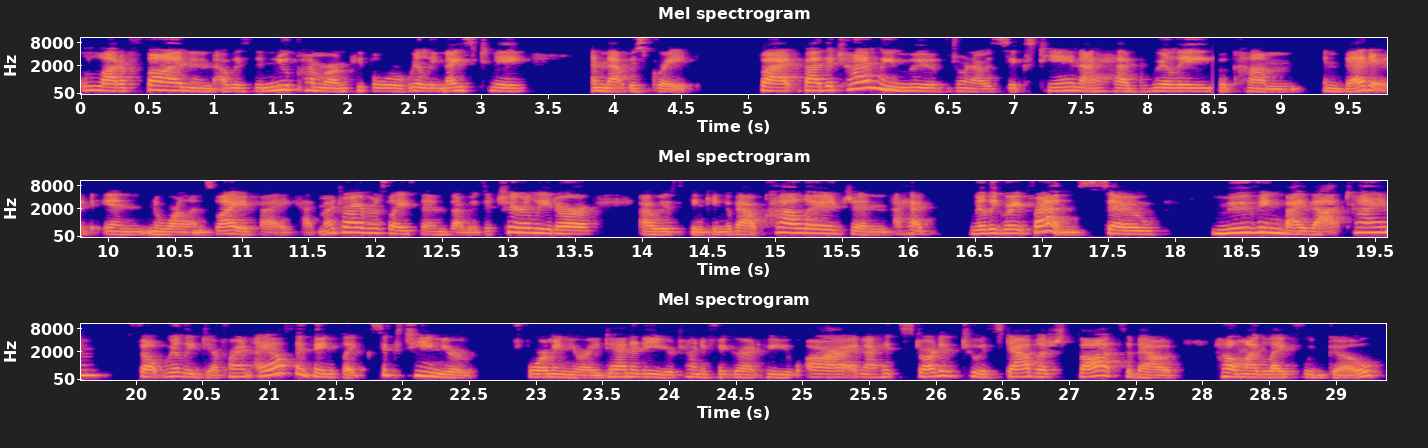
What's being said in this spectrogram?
a lot of fun and I was the newcomer and people were really nice to me and that was great. But by the time we moved when I was 16, I had really become embedded in New Orleans life. I had my driver's license. I was a cheerleader. I was thinking about college and I had really great friends. So moving by that time felt really different. I also think like 16, you're forming your identity. You're trying to figure out who you are. And I had started to establish thoughts about how my life would go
